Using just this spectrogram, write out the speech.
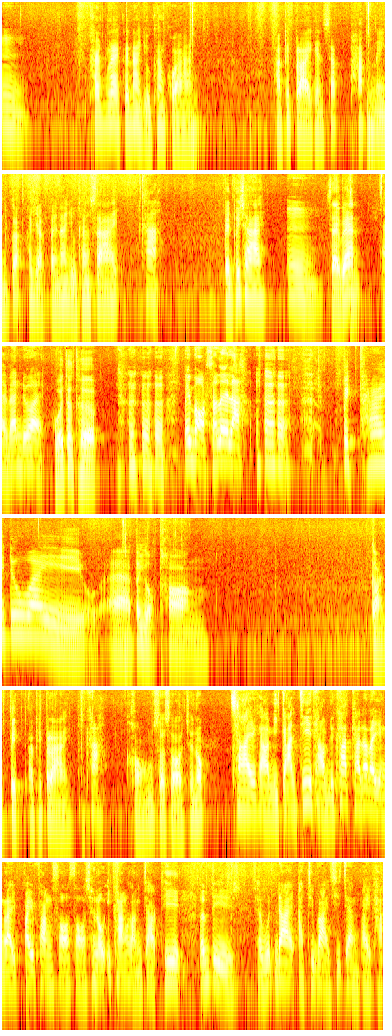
อืมครั้งแรกก็นั่งอยู่ข้างขวา อภิปรายกันสักพักหนึ่งก็ขยับไปนั่งอยู่ข้างซ้าย ค่ะ เป็นผู้ชายอืมใส่แว่น ใส่แว่นด้วย หัวเถิกไม่บอกซะเลยล่ะ ๆปิดท้ายด้วยเอ่อประโยคทอง ก่อนปิดอภิปรายค่ะ ของสสชนก ใช่ค่ะ มีการจี้ถามหรือคาดคั้นอะไรอย่างไร ไปฟังสสชนกอีกครั้งหลังจากที่รัฐมนตรีชัยวุฒิได้อธิบายชี้แจงไปค่ะ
